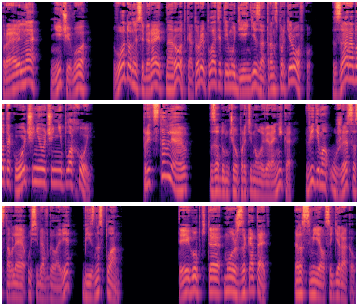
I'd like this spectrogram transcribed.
Правильно, ничего. Вот он и собирает народ, который платит ему деньги за транспортировку. Заработок очень и очень неплохой. Представляю, задумчиво протянула Вероника, видимо, уже составляя у себя в голове бизнес-план. Ты губки-то можешь закатать, рассмеялся Геракл.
